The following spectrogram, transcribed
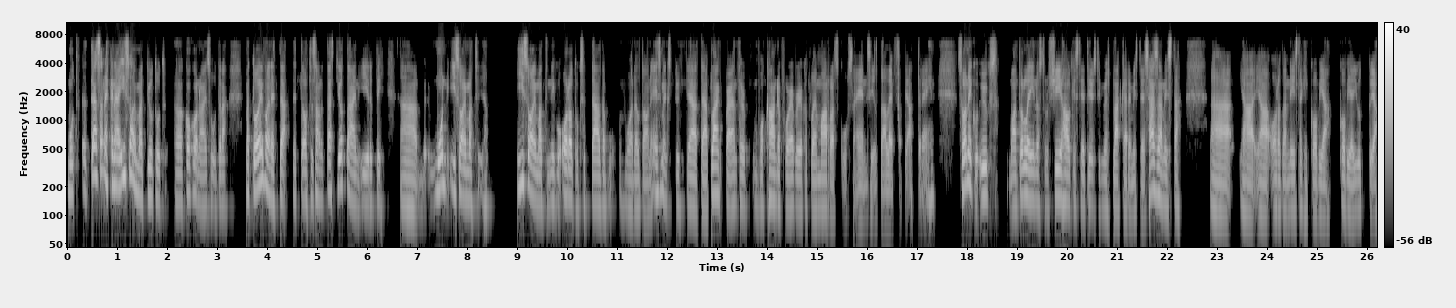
Mutta tässä on ehkä nämä isoimmat jutut äh, kokonaisuutena. Mä toivon, että, että olette saaneet tästä jotain irti. Äh, mun isoimmat, isoimmat niin kuin odotukset tältä vuodelta on esimerkiksi nyt tämä Black Panther Wakanda Forever, joka tulee marraskuussa ensi iltaan leffateattereihin. Se on niin kuin yksi. Mä oon todella innostunut She-Hulkista ja tietysti myös Black Adamista ja Shazamista, ja, ja odotan niistäkin kovia, kovia juttuja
